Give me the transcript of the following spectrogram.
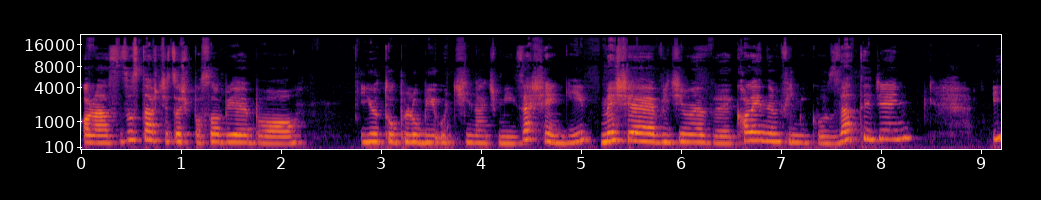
oraz zostawcie coś po sobie, bo YouTube lubi ucinać mi zasięgi. My się widzimy w kolejnym filmiku za tydzień i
